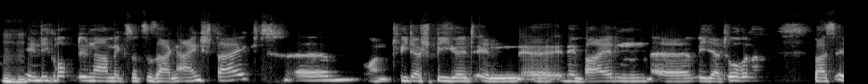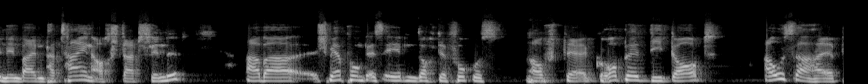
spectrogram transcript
mhm. in die Gruppendynamik sozusagen einsteigt ähm, und widerspiegelt in, äh, in den beiden äh, Mediatorinnen, was in den beiden Parteien auch stattfindet. Aber Schwerpunkt ist eben doch der Fokus mhm. auf der Gruppe, die dort außerhalb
